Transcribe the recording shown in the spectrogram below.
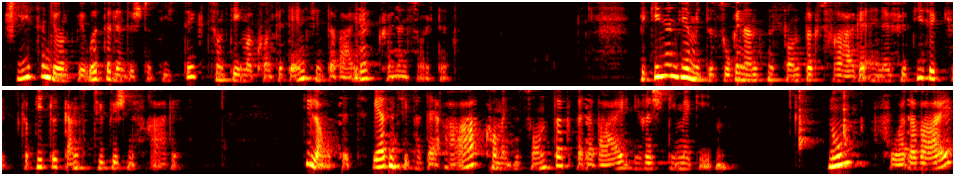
Schließende und beurteilende Statistik zum Thema Konfidenzintervalle können solltet. Beginnen wir mit der sogenannten Sonntagsfrage, eine für dieses Kapitel ganz typischen Frage. Die lautet, werden Sie Partei A kommenden Sonntag bei der Wahl Ihre Stimme geben? Nun, vor der Wahl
